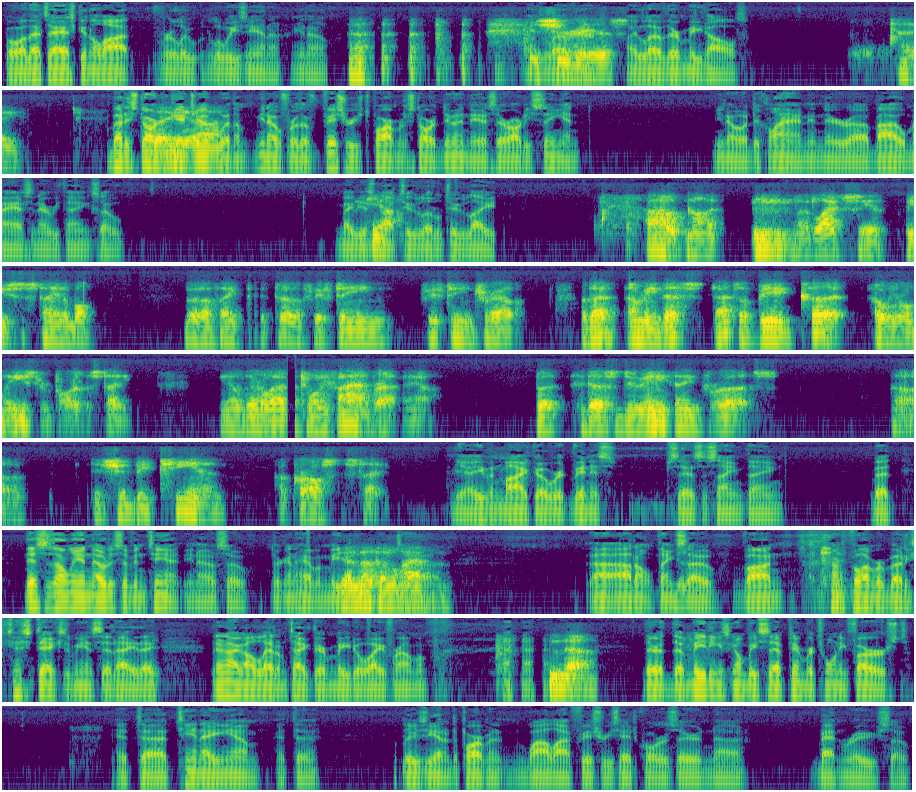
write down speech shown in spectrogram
boy, that's asking a lot for Louisiana. You know, It sure their, is. I love their meat halls, Hey, but it's starting to catch uh, up with them. You know, for the fisheries department to start doing this, they're already seeing, you know, a decline in their uh, biomass and everything. So maybe it's Yeah. not too little, too late. I hope not. I'd like to see it be sustainable, but I think that uh, 15, 15 trout. But that, I mean, that's that's a big cut over on the eastern part of the state. You know, they're allowed 25 right now, but it doesn't do anything for us. Uh, it should be 10 across the state. Yeah, even Mike over at Venice says the same thing. But this is only a notice of intent, you know, so they're going to have a meeting. Yeah, nothing will Uh, happen. I, I don't think so. Vaughn, our plumber buddy, just texted me and said, "Hey, they they're not going to let them take their meat away from them. No. They're, the meeting is going to be September 21st at uh, 10 a.m. at the Louisiana Department of Wildlife Fisheries headquarters there in uh, Baton Rouge. So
